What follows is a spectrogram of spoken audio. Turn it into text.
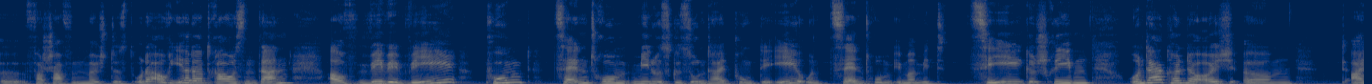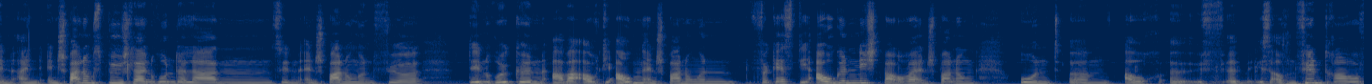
äh, verschaffen möchtest oder auch ihr da draußen, dann auf www.zentrum-gesundheit.de und Zentrum immer mit C geschrieben. Und da könnt ihr euch ähm, ein, ein Entspannungsbüchlein runterladen, sind Entspannungen für den Rücken, aber auch die Augenentspannungen. Vergesst die Augen nicht bei eurer Entspannung. Und ähm, auch äh, äh ist auch ein Film drauf,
